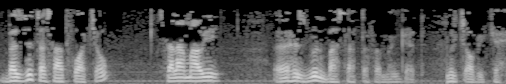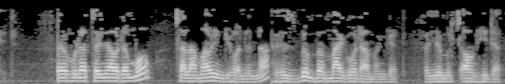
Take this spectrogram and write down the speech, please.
በዚህ ተሳትፏቸው ሰላማዊ ህዝብን ባሳተፈ መንገድ ምርጫው ቢካሄድ፣ ሁለተኛው ደግሞ ሰላማዊ እንዲሆንና ህዝብን በማይጎዳ መንገድ የምርጫውን ሂደት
